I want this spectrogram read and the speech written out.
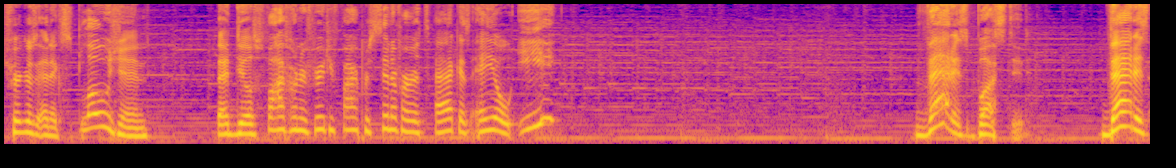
triggers an explosion that deals 555% of her attack as AoE? That is busted. That is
